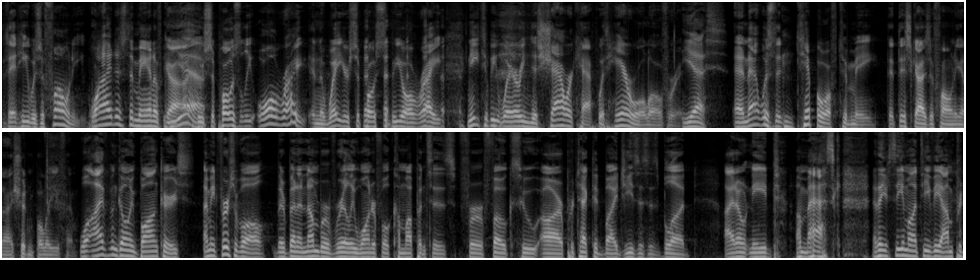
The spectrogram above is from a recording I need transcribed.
that he was a phony. Why does the man of God, Yeah. who's supposedly all right in the way you're supposed to be all right, need to be wearing this shower cap with hair all over it? Yes. And that was the tip off to me that this guy's a phony and I shouldn't believe him. Well, I've been going bonkers. I mean, first of all, there have been a number of really wonderful comeuppances for folks who are protected by Jesus' blood. I don't need a mask. And then you see him on TV. I'm pro-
